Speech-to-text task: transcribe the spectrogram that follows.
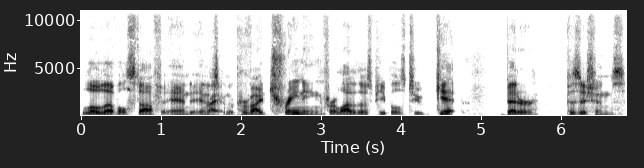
low level stuff, and and it's going to provide training for a lot of those people to get better positions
